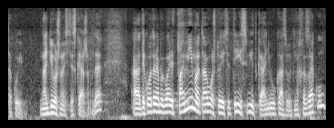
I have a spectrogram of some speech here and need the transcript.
такой надежности, скажем. Да? А, так вот, Рэба говорит, помимо того, что эти три свитка, они указывают на хазаку,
